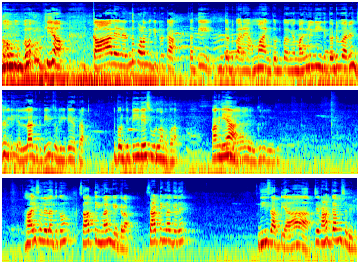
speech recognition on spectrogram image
ரொம்ப முக்கியம். காலையில இருந்து புலம்பிக்கிட்டு இருக்கா. சத்தி இங்க தொட்டு பாரு அம்மா இங்க தொட்டு பாருங்க. மகளினி இங்க தொட்டு பாருன்னு சொல்லி எல்லாத்துக்கிட்டையும் சொல்லிக்கிட்டே இருக்கா. இப்போ ஒருத்தி டீலே சூடு வாங்க போறா. வாங்கினியா? ஹாய் சொல்லு எல்லாத்துக்கும். சாப்பிட்டீங்களான்னு கேக்குறா. சாப்பிட்டீங்களா கேளு. நீ சாப்பிட்டியா? சரி வணக்கம் சொல்லிடு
